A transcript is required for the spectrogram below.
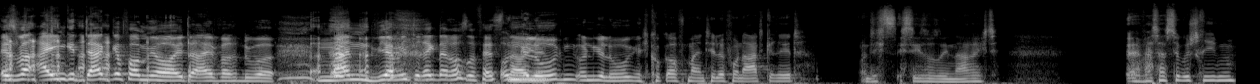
Es war ein Gedanke von mir heute einfach nur. Mann, wie habe ich direkt darauf so festgehalten. Ungelogen, ungelogen. Ich gucke auf mein Telefonatgerät und ich, ich sehe so die Nachricht. Äh, was hast du geschrieben?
